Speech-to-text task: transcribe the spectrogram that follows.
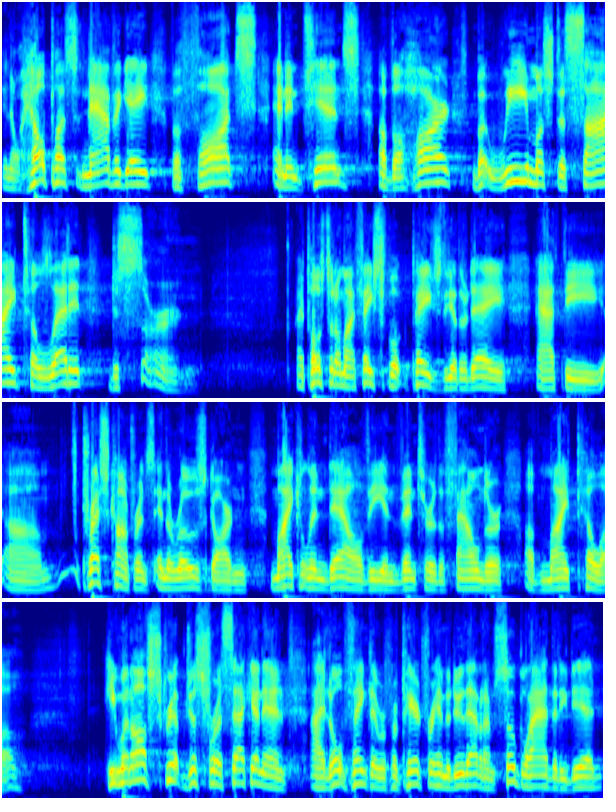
It'll help us navigate the thoughts and intents of the heart, but we must decide to let it discern. I posted on my Facebook page the other day at the um, press conference in the Rose Garden, Mike Lindell, the inventor, the founder of My Pillow. He went off script just for a second, and I don't think they were prepared for him to do that, but I'm so glad that he did.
